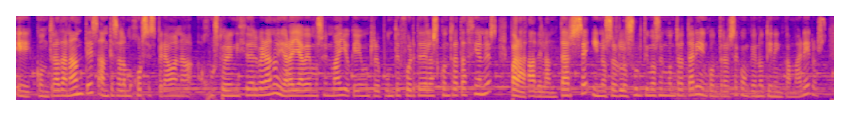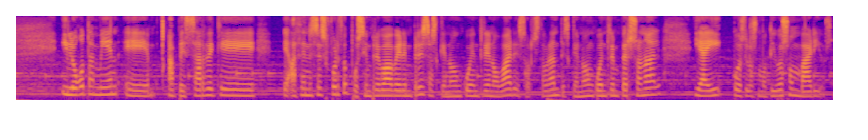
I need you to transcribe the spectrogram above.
eh, contratan antes, antes a lo mejor se esperaban a justo el inicio del verano y ahora ya vemos en mayo que hay un repunte fuerte de las contrataciones para adelantarse y no ser los últimos en contratar y encontrarse con que no tienen camareros. Y luego también, eh, a pesar de que hacen ese esfuerzo, pues siempre va a haber empresas que no encuentren o bares o restaurantes que no encuentren personal y ahí pues los motivos son varios.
